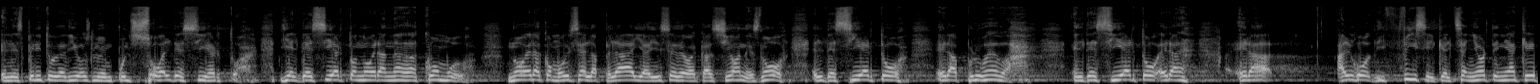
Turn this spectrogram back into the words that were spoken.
el Espíritu de Dios lo impulsó al desierto. Y el desierto no era nada cómodo. No era como irse a la playa, irse de vacaciones. No, el desierto era prueba. El desierto era, era algo difícil que el Señor tenía que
